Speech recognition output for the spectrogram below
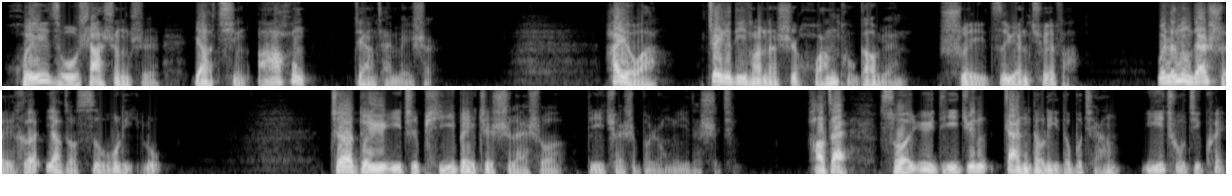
回族杀生时要请阿訇，这样才没事儿。还有啊，这个地方呢是黄土高原，水资源缺乏，为了弄点水喝，要走四五里路。这对于一支疲惫之师来说，的确是不容易的事情。好在所遇敌军战斗力都不强，一触即溃，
